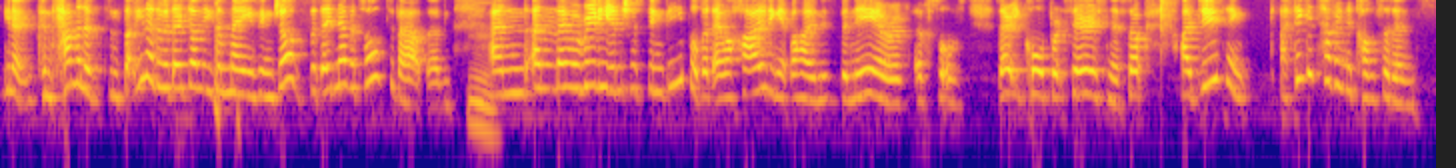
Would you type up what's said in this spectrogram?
you know contaminants and stuff. You know, they were, they'd done these amazing jobs, but they'd never talked about them. Mm. And and they were really interesting people, but they were hiding it behind this veneer of, of sort of very corporate seriousness. So I do think I think it's having the confidence.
